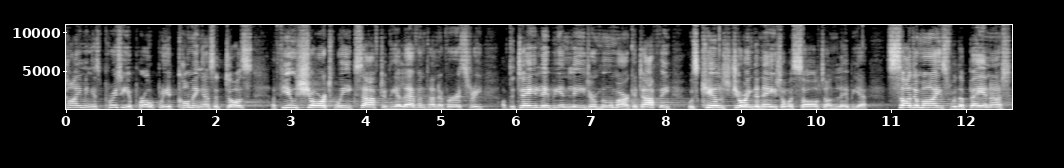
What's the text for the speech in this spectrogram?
timing is pretty appropriate, coming as it does, a few short weeks after the 11th anniversary of the day Libyan leader Muammar Gaddafi was killed during the NATO assault on Libya, sodomised with a bayonet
